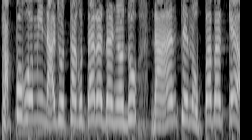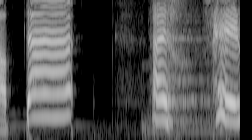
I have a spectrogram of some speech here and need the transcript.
박보검이 나 좋다고 따라다녀도 나한텐 오빠밖에 없다 아휴, 새해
